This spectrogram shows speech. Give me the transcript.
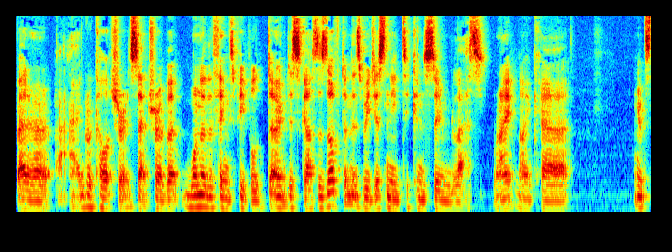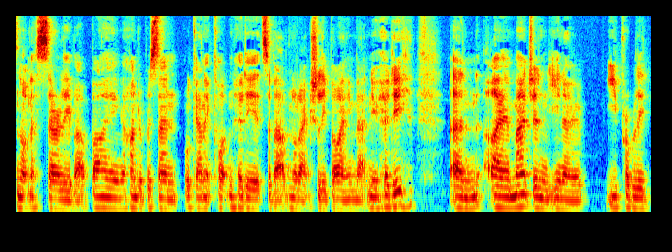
better agriculture, etc. But one of the things people don't discuss as often is we just need to consume less, right? Like uh, it's not necessarily about buying 100% organic cotton hoodie. It's about not actually buying that new hoodie. And I imagine, you know, you probably,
